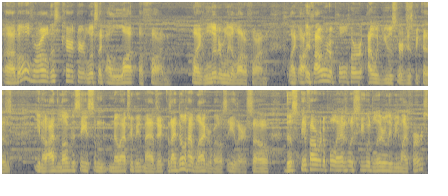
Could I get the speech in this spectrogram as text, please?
Uh, but overall, this character looks like a lot of fun. Like, literally a lot of fun. Like, uh, if I were to pull her, I would use her just because, you know, I'd love to see some no attribute magic, because I don't have Lagrimos either. So, this, if I were to pull Angela, she would literally be my first.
